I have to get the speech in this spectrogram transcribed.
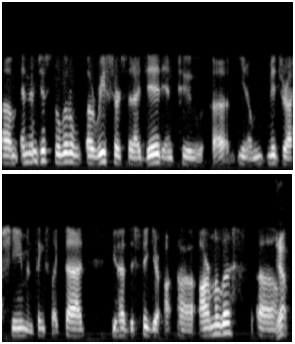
Um, and then just a little uh, research that I did into, uh, you know, midrashim and things like that. You have this figure, uh, Armilus, um, Yep.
